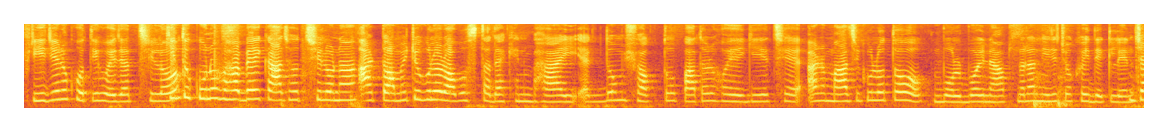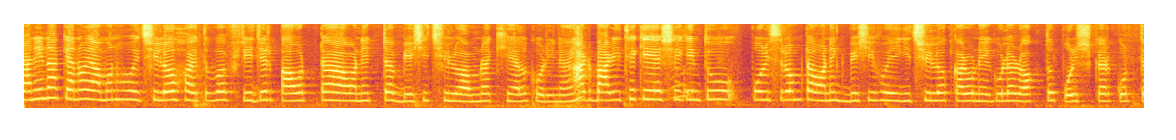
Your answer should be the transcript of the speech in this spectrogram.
ফ্রিজেরও ক্ষতি হয়ে যাচ্ছিল। কিন্তু কোনোভাবেই কাজ হচ্ছিল না। আর টমেটোগুলোর অবস্থা দেখেন ভাই, একদম শক্ত পাথর হয়ে গিয়েছে। আর মাছগুলো তো বলবোই না, আপনারা নিজে চোখেই দেখলেন। জানি না কেন এমন হয়েছিল, হয়তোবা ফ্রিজের পাওয়ারটা অনেকটা বেশি ছিল, আমরা খেয়াল করি নাই। আর বাড়ি থেকে এসে কিন্তু পরিশ্রমটা অনেক বেশি হয়ে গেছিল কারণ এগুলা রক্ত পরিষ্কার করতে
